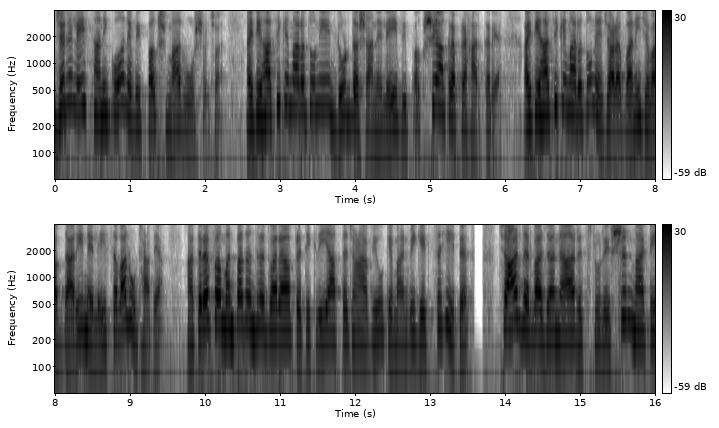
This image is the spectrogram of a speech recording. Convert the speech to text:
જેને લઈ સ્થાનિકો અને વિપક્ષમાં રોષ છે. ઐતિહાસિક ઇમારતોની દુર્દશાને લઈ વિપક્ષે આકરા પ્રહાર કર્યા. ઐતિહાસિક ઇમારતોને જાળવવાની જવાબદારીને લઈ સવાલ ઉઠાવ્યા. આ તરફ મનપા તંત્ર દ્વારા પ્રતિક્રિયા આપતા જણાવ્યું કે માંડવી ગેટ સહિત ચાર દરવાજાના રિસ્ટોરેશન માટે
